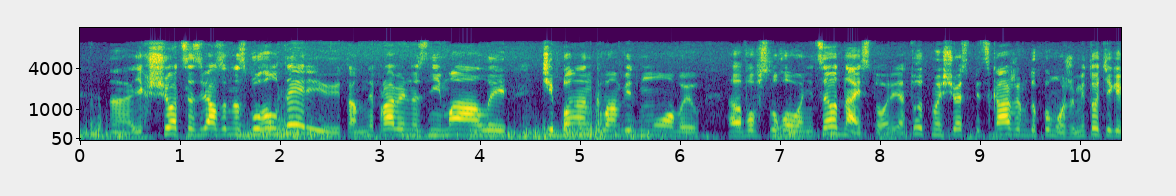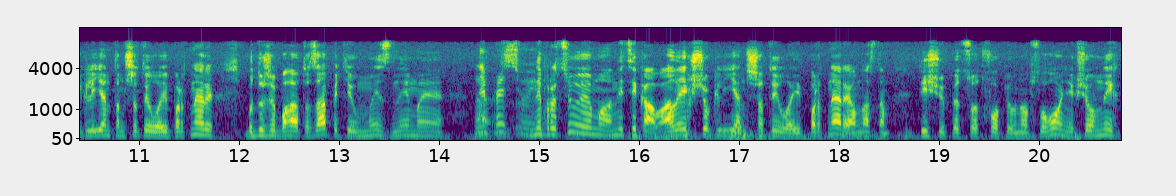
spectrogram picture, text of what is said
Е, Якщо це зв'язано з бухгалтерією, там неправильно знімали, чи банк вам відмовив е, в обслуговуванні, це одна історія. Тут ми щось підскажемо, допоможемо. І то тільки клієнтам Шатило і партнери, бо дуже багато запитів. Ми з ними е, Не працюємо. Не працюємо, не цікаво. Але якщо клієнт Шатило і партнери, а в нас там 1500 ФОПів на обслуговування, якщо в них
